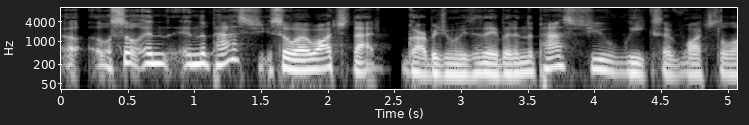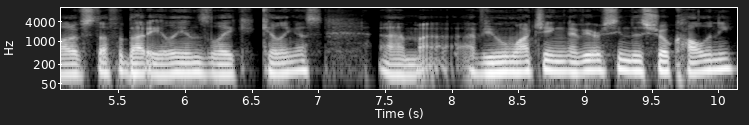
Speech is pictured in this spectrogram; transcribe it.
Uh, so in in the past, so I watched that garbage movie today, but in the past few weeks, I've watched a lot of stuff about aliens like killing us. Um, have you been watching? Have you ever seen this show Colony?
